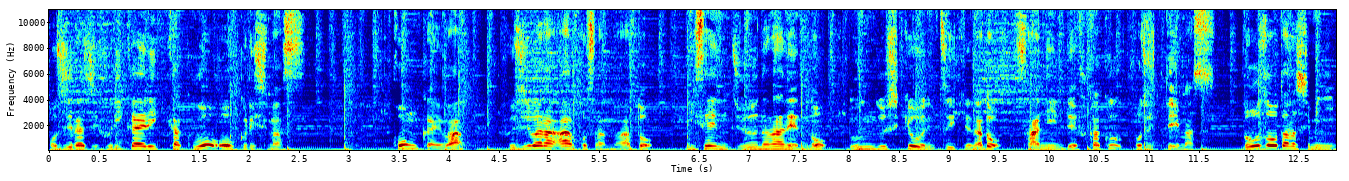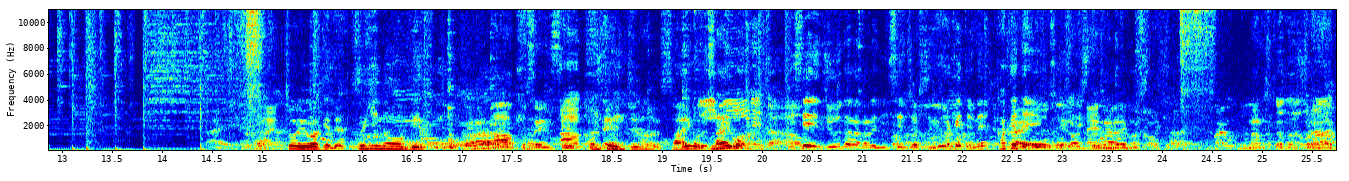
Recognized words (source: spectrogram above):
ほじラジ振り返り企画をお送りします。今回は藤原アー子さんの後2017年の文具司教についてなど3人で深くほじっています。どうぞお楽しみに。というわけで次のゲストがあー、小先生。2017年最後です最後、2017から2018にかけてね、かけて放送させてもらいましたけど、なんとか僕ら、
